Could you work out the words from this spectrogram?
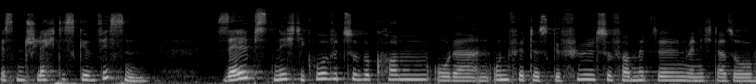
ist ein schlechtes Gewissen. Selbst nicht die Kurve zu bekommen oder ein unfittes Gefühl zu vermitteln, wenn ich da so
